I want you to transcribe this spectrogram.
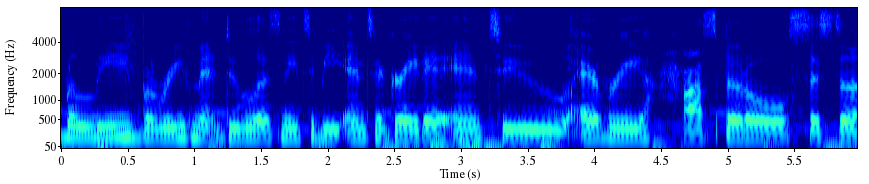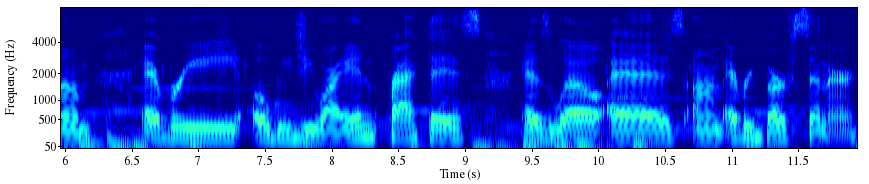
believe bereavement doulas need to be integrated into every hospital system, every OBGYN practice, as well as um, every birth center.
